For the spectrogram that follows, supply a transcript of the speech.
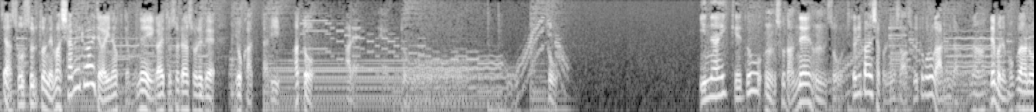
じゃあそうするとね、まあ喋る相手がいなくてもね、意外とそれはそれで良かったり、あと、あれ、いないけど、うん、そうだね。うん、そう。一人晩酌の良さはそういうところがあるんだろうな。でもね、僕はあの、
